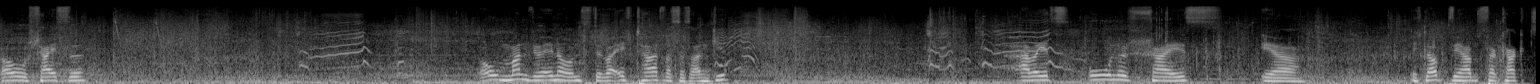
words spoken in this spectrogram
Oh, scheiße. Oh Mann, wir erinnern uns, der war echt hart, was das angeht. Aber jetzt ohne Scheiß. Ja. Ich glaube, wir haben es verkackt.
